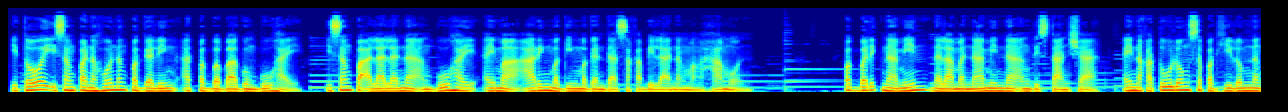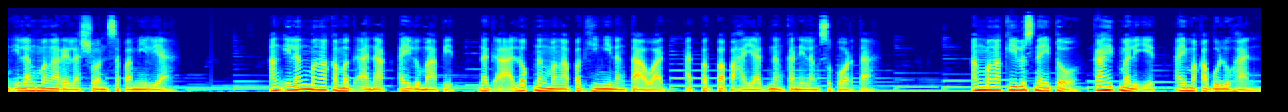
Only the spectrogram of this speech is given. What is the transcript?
Ito ay isang panahon ng paggaling at pagbabagong buhay, isang paalala na ang buhay ay maaaring maging maganda sa kabila ng mga hamon. Pagbalik namin, nalaman namin na ang distansya ay nakatulong sa paghilom ng ilang mga relasyon sa pamilya. Ang ilang mga kamag-anak ay lumapit, nag-aalok ng mga paghingi ng tawad at pagpapahayag ng kanilang suporta. Ang mga kilos na ito, kahit maliit, ay makabuluhan.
